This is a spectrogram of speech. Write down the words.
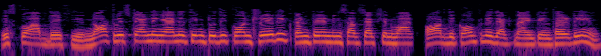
اس کو آپ دیکھیے۔ Notwithstanding anything to the contrary contained in subsection one or the Companies Act nineteen thirteen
